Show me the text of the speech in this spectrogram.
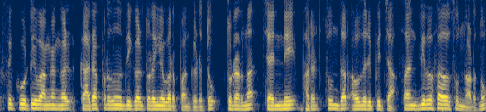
executive അംഗങ്ങൾ കരപ്രതിനിധികൾ തുടങ്ങിയവർ പങ്കെടുത്തു. തുടർന്ന് ചെന്നൈ ഭരത് സുന്ദർ അവതരിപ്പിച്ച സംഗീത സദസ്സും നടന്നു.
